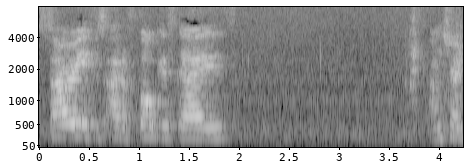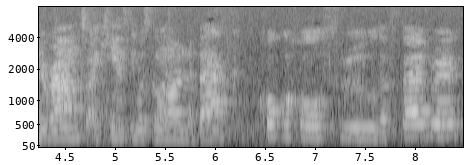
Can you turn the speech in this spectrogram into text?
Sorry if it's out of focus, guys. I'm turned around so I can't see what's going on in the back. Poke a hole through the fabric.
